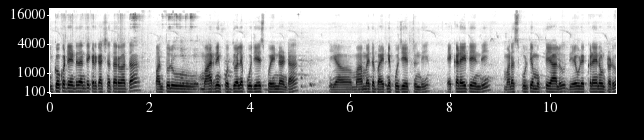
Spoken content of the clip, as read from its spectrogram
ఇంకొకటి ఏంటిదంటే ఇక్కడికి వచ్చిన తర్వాత పంతులు మార్నింగ్ పొద్దుగానే పూజ చేసి పోయిండంట. ఇక మా అమ్మ అయితే బయటనే పూజ చేస్తుంది. ఎక్కడైతే ఏంది? మనస్ఫూర్తిగా ముక్తియాలు. దేవుడు ఎక్కడైనా ఉంటాడు.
